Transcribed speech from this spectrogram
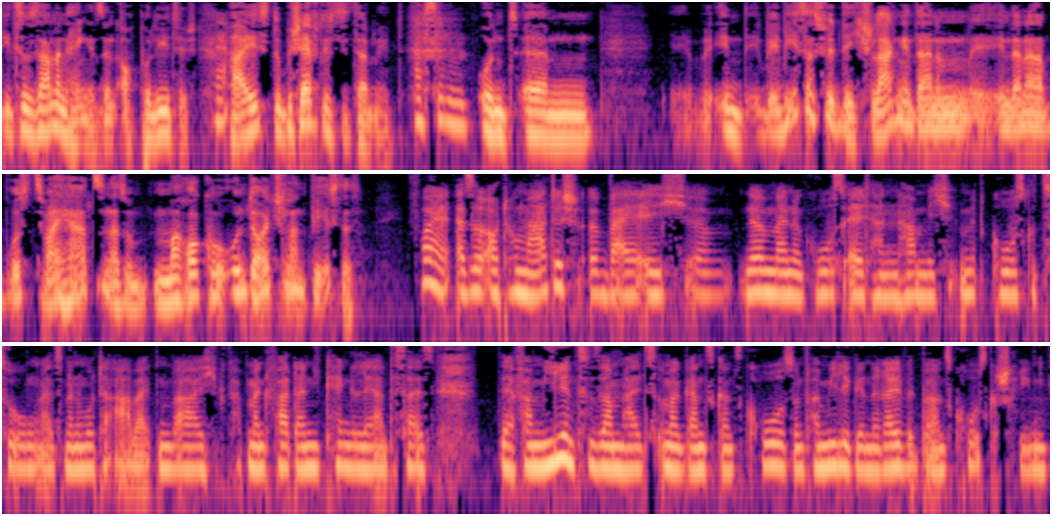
die Zusammenhänge sind, auch politisch. Ja. Heißt, du beschäftigst dich damit. Absolut. Und ähm, in, wie ist das für dich? Schlagen in deinem in deiner Brust zwei Herzen, also Marokko und Deutschland? Wie ist das? Voll, also automatisch, äh, weil ich, ähm, ne, meine Großeltern haben mich mit großgezogen, als meine Mutter arbeiten war. Ich habe meinen Vater nie kennengelernt. Das heißt, der Familienzusammenhalt ist immer ganz, ganz groß und Familie generell wird bei uns groß geschrieben.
